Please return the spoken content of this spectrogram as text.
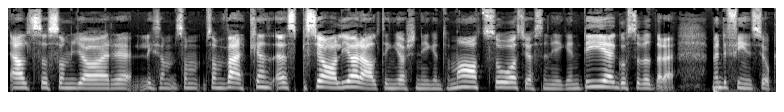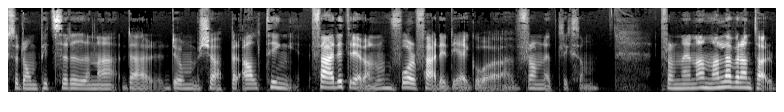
Alltså som gör, eh, liksom, som, som verkligen eh, specialgör allting, gör sin egen tomatsås, gör sin egen deg och så vidare. Men det finns ju också de pizzerierna där de köper allting färdigt redan, de får färdig deg och, från, ett, liksom, från en annan leverantör.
